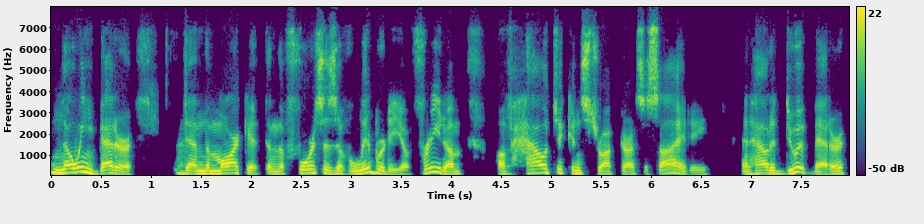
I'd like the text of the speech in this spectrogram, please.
knowing better than the market, than the forces of liberty, of freedom, of how to construct our society and how to do it better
